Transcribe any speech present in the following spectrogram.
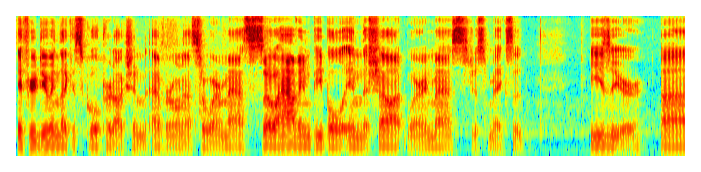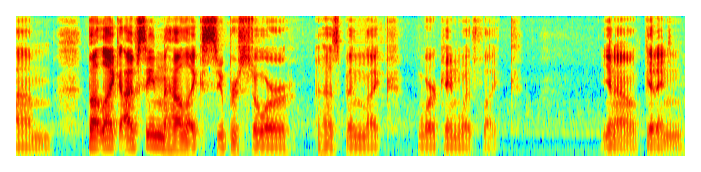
if you're doing like a school production, everyone has to wear masks. So having people in the shot wearing masks just makes it easier. Um, but like I've seen how like Superstore has been like working with like, you know, getting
